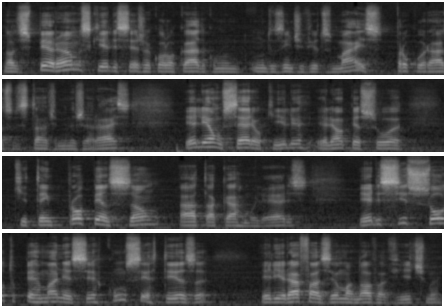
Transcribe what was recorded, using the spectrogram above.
Nós esperamos que ele seja colocado como um dos indivíduos mais procurados do estado de Minas Gerais. Ele é um serial killer, ele é uma pessoa que tem propensão a atacar mulheres. Ele, se solto permanecer, com certeza, ele irá fazer uma nova vítima.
